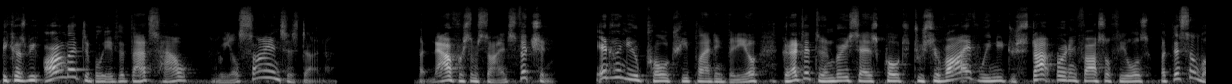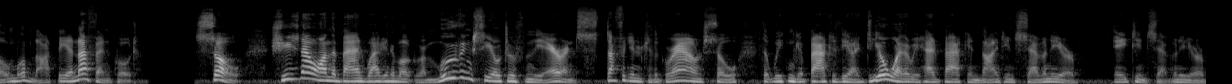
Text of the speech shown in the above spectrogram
because we are led to believe that that's how real science is done. But now for some science fiction. In her new pro tree planting video, Greta Thunberg says, quote, To survive, we need to stop burning fossil fuels, but this alone will not be enough, end quote. So, she's now on the bandwagon about removing CO2 from the air and stuffing it into the ground so that we can get back to the ideal weather we had back in 1970 or 1870 or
